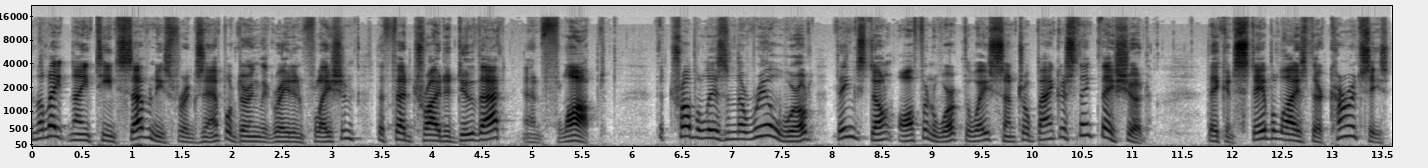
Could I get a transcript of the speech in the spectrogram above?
In the late 1970s, for example, during the Great Inflation, the Fed tried to do that and flopped. The trouble is, in the real world, things don't often work the way central bankers think they should. They can stabilize their currencies,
